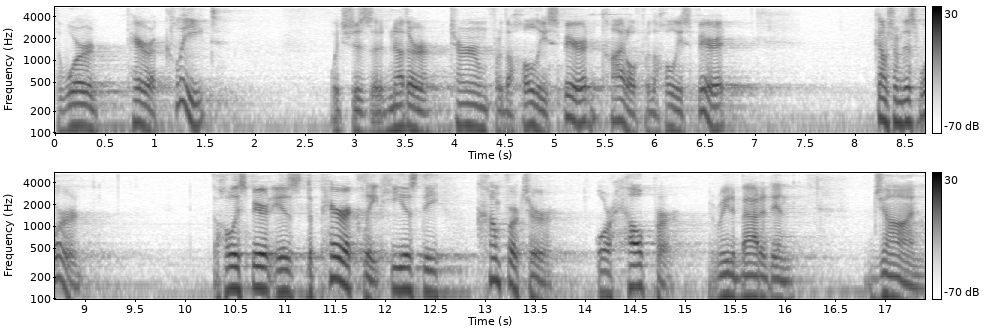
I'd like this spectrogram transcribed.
the word paraclete, which is another term for the Holy Spirit, a title for the Holy Spirit, comes from this word. The Holy Spirit is the paraclete, He is the comforter or helper. We read about it in John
